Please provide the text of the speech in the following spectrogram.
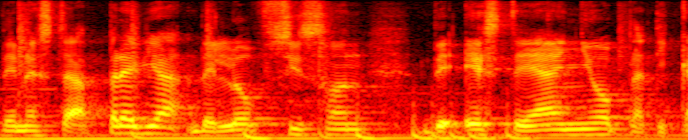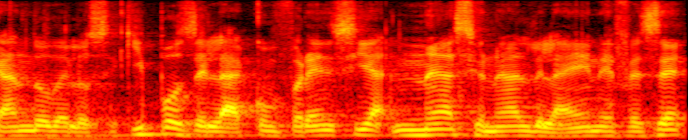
de nuestra previa del off-season de este año, platicando de los equipos de la Conferencia Nacional de la NFC.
